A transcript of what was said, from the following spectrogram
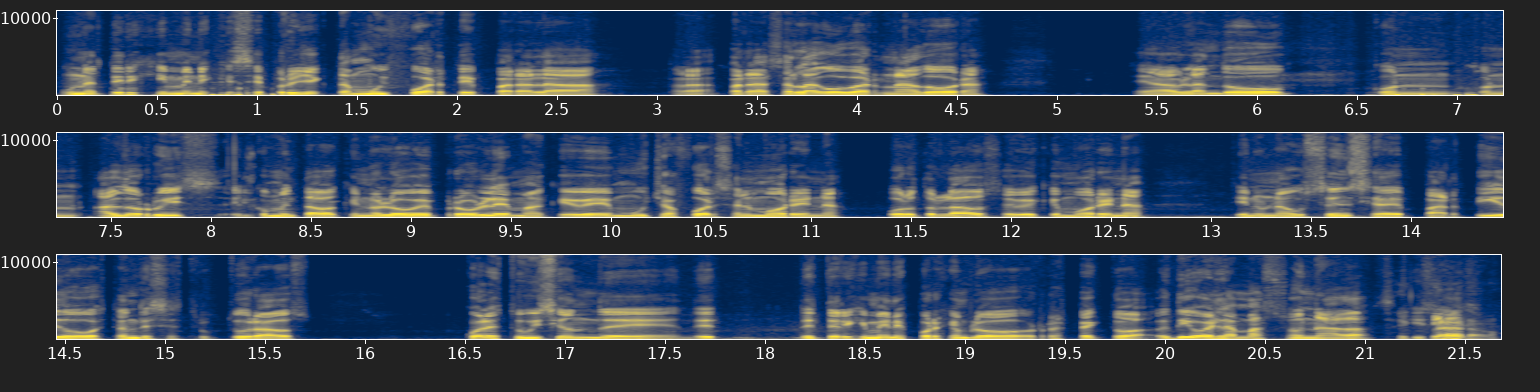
una Tere Jiménez que se proyecta muy fuerte para, la, para, ser la gobernadora, eh, hablando con, con Aldo Ruiz, él comentaba que no lo ve problema, que ve mucha fuerza en Morena. Por otro lado, se ve que Morena tiene una ausencia de partido o están desestructurados. ¿Cuál es tu visión de, de, Tere Jiménez, por ejemplo, respecto a, digo, es la más sonada, sí, claro.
